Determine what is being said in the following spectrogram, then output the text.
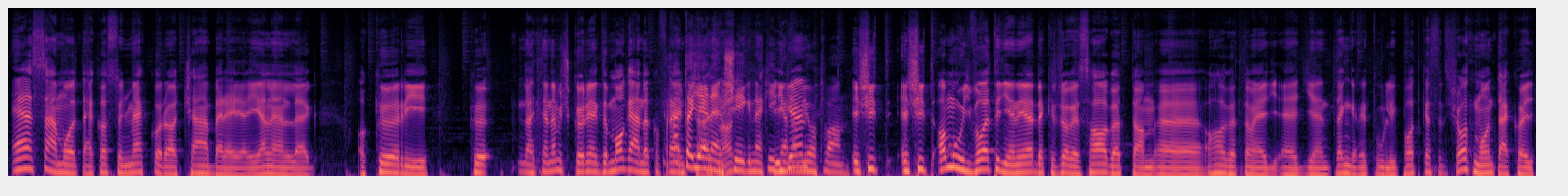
elszámolták azt, hogy mekkora a csábereje jelenleg a Curry, kö, hát nem is Currynek, de magának a Hát a franchise jelenségnek, igen, ami ott van. És itt, és itt amúgy volt egy ilyen érdekes dolog, ezt hallgattam, uh, hallgattam egy, egy ilyen tengeri túli podcastet, és ott mondták, hogy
